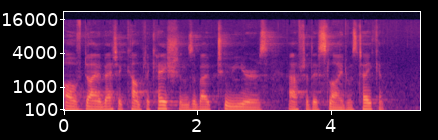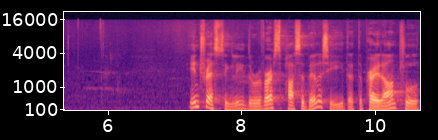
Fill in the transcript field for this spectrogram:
of diabetic complications about two years after this slide was taken. Interestingly, the reverse possibility that the periodontal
